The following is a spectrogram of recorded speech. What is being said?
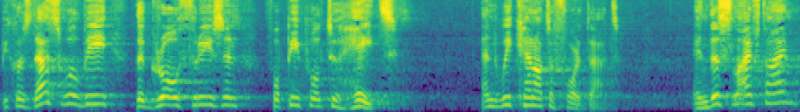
because that will be the growth reason for people to hate. And we cannot afford that. In this lifetime,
